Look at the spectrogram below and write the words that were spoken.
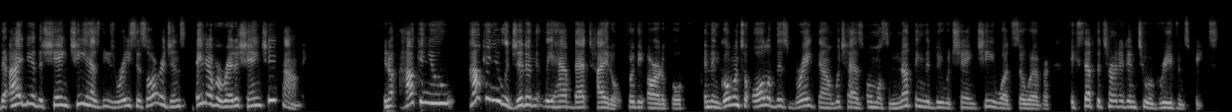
the idea that Shang-Chi has these racist origins, they never read a Shang-Chi comic. You know, how can you how can you legitimately have that title for the article and then go into all of this breakdown, which has almost nothing to do with Shang-Chi whatsoever, except to turn it into a grievance piece?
